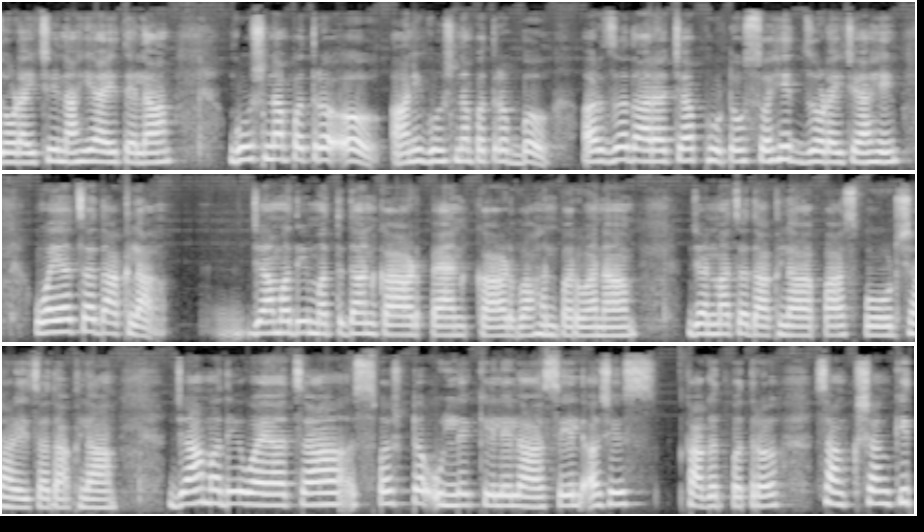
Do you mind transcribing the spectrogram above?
जोडायचे नाही आहे त्याला. घोषणापत्र अ आणि घोषणापत्र ब अर्जदाराच्या फोटो सहित जोडायचे आहे. वयाचा दाखला ज्यामध्ये मतदान कार्ड पॅन कार्ड वाहन परवाना जन्माचा दाखला पासपोर्ट शाळेचा दाखला ज्यामध्ये वयाचा स्पष्ट उल्लेख केलेला असेल असे कागदपत्र साक्षांकित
